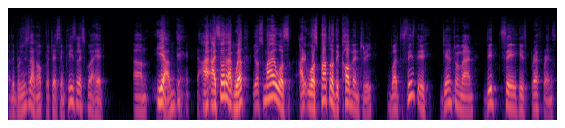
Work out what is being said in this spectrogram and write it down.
uh, the producers are not protesting. Please, let's go ahead. Um, yeah, I, I, saw that. Well, your smile was was part of the commentary, but since the gentleman did say his preference,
